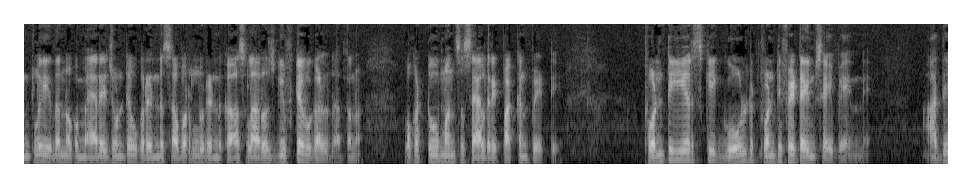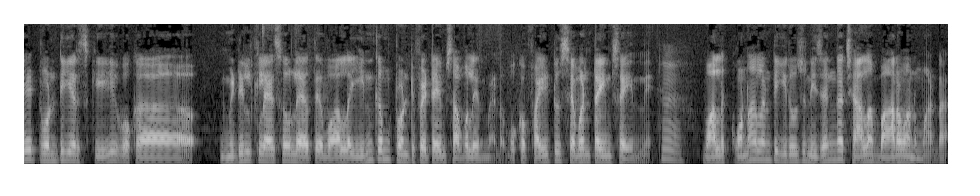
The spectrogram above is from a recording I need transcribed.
ఇంట్లో ఏదైనా ఒక మ్యారేజ్ ఉంటే ఒక రెండు సవర్లు రెండు కాసులు ఆ రోజు గిఫ్ట్ ఇవ్వగలడు అతను. ఒక టూ మంత్స్ శాలరీ పక్కన పెట్టి. ట్వంటీ ఇయర్స్కి గోల్డ్ ట్వంటీ ఫైవ్ టైమ్స్ అయిపోయింది. అదే ట్వంటీ ఇయర్స్కి ఒక మిడిల్ క్లాస్ లేకపోతే వాళ్ళ ఇన్కమ్ ట్వంటీ ఫైవ్ టైమ్స్ అవ్వలేదు మేడం. ఒక ఫైవ్ టు సెవెన్ టైమ్స్ అయింది. వాళ్ళకి కొనాలంటే ఈ రోజు నిజంగా చాలా భారం అనమాట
